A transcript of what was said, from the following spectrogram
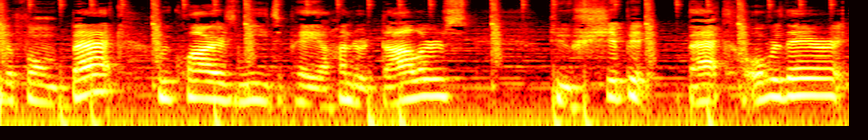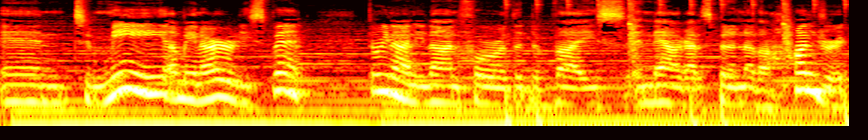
the phone back requires me to pay $100 to ship it back over there. And to me, I mean, I already spent $3.99 for the device and now I gotta spend another 100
